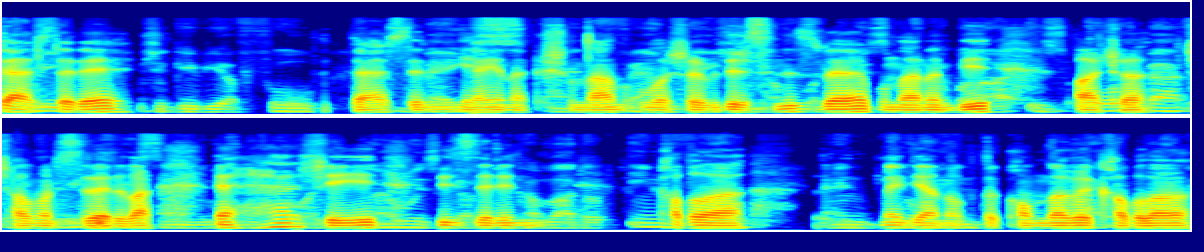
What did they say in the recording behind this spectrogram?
derslere derslerin yayın akışından ulaşabilirsiniz ve bunların bir parça çalma listeleri var. ve her şeyi bizlerin Kabala Media.com'da ve Kabala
